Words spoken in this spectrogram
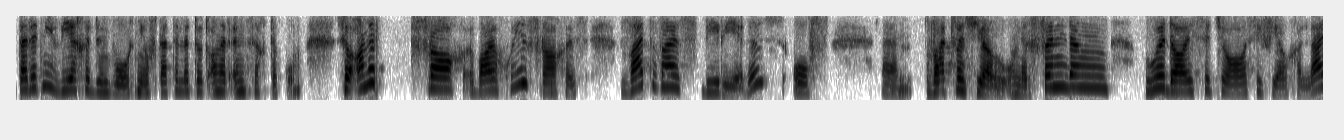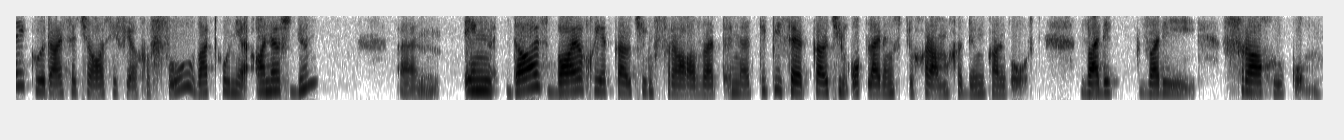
Dat dit nie weer gedoen word nie of dat hulle tot ander insigte kom. So ander vraag, 'n baie goeie vraag is, wat was die redes of ehm um, wat was jou ondervinding? Hoe daai situasie vir jou gelyk? Hoe daai situasie vir jou gevoel? Wat kon jy anders doen? Ehm um, En daar's baie goeie coaching vrae wat in 'n tipiese coaching opleidingsprogram gedoen kan word. Wat die wat die vraag hoekom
